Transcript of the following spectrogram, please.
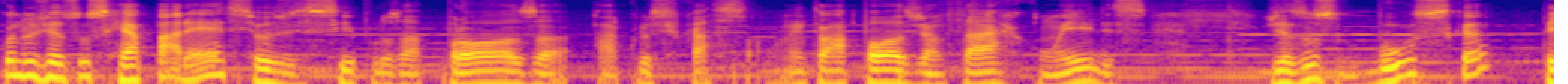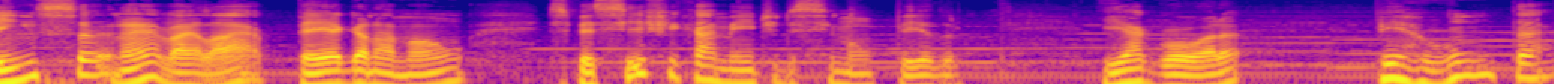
quando Jesus reaparece aos discípulos após a crucificação. Então, após jantar com eles, Jesus busca, pensa, né, vai lá, pega na mão especificamente de Simão Pedro e agora pergunta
